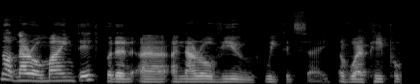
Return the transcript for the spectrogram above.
not narrow-minded, but an, uh, a narrow view, we could say, of where people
